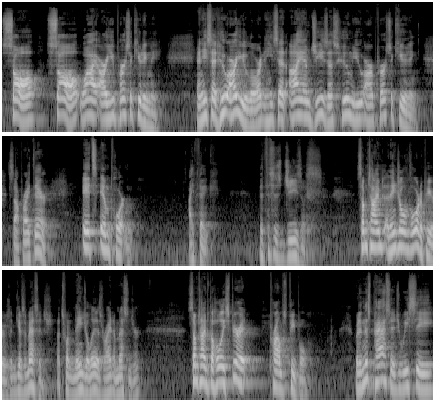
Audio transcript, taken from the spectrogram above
Saul, Saul, why are you persecuting me? And he said, Who are you, Lord? And he said, I am Jesus, whom you are persecuting. Stop right there. It's important, I think, that this is Jesus. Sometimes an angel of the Lord appears and gives a message. That's what an angel is, right? A messenger. Sometimes the Holy Spirit prompts people. But in this passage, we see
